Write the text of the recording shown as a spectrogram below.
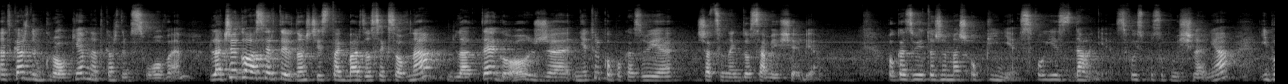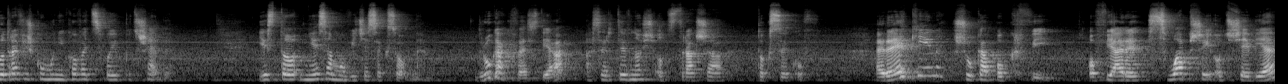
nad każdym krokiem, nad każdym słowem. Dlaczego asertywność jest tak bardzo seksowna? Dlatego, że nie tylko pokazuje szacunek do samej siebie, Pokazuje to, że masz opinię, swoje zdanie, swój sposób myślenia i potrafisz komunikować swoje potrzeby. Jest to niesamowicie seksowne. Druga kwestia, asertywność odstrasza toksyków. Rekin szuka po krwi, ofiary słabszej od siebie,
